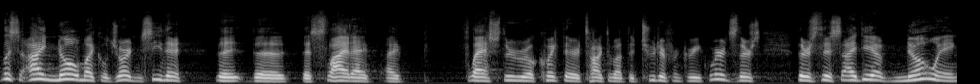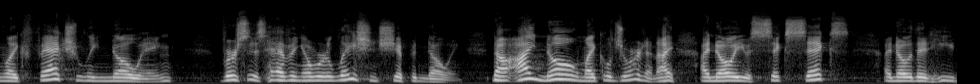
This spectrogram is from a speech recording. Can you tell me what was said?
listen, I know Michael Jordan. See the, the, the, the slide I, I flashed through real quick there talked about the two different Greek words. There's, there's this idea of knowing, like factually knowing, versus having a relationship in knowing. Now, I know Michael Jordan. I, I know he was six six. I know that he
